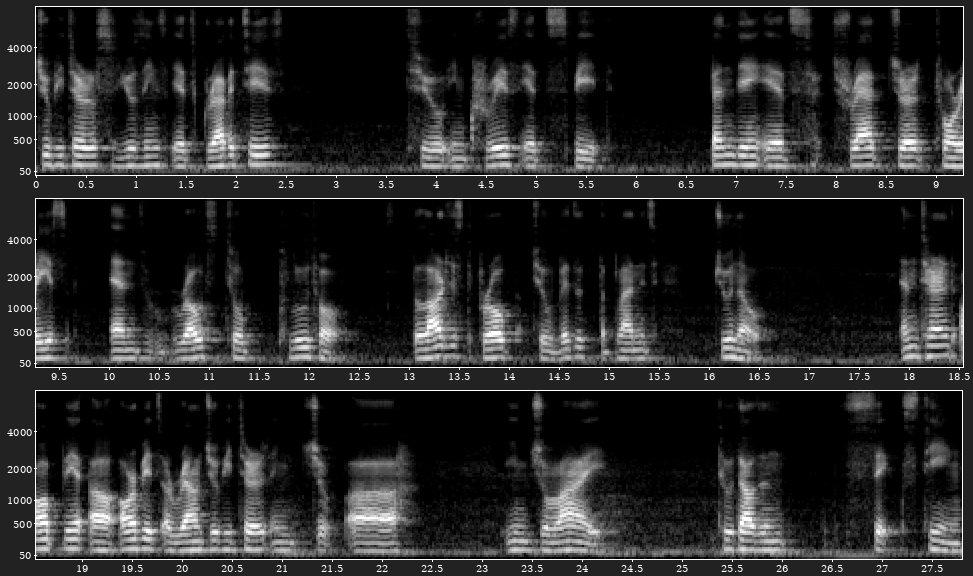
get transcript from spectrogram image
Jupiter's using its gravity to increase its speed, bending its trajectories and route to Pluto, the largest probe to visit the planet Juno entered orbit, uh, orbit around Jupiter in, Ju uh, in July 2016.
